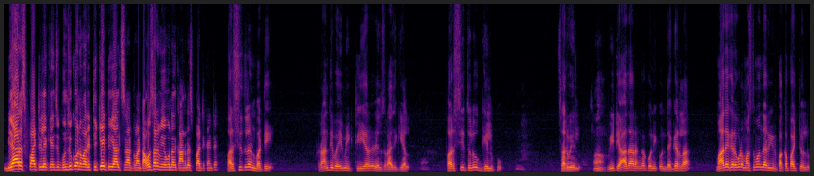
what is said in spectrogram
బీఆర్ఎస్ పార్టీలకి గుంజుకొని మరి టికెట్ ఇవ్వాల్సినటువంటి అవసరం ఏమున్నది కాంగ్రెస్ పార్టీ కంటే పరిస్థితులను బట్టి క్రాంతి భయ మీకు క్లియర్గా తెలుసు రాజకీయాలు. పరిస్థితులు గెలుపు సర్వేలు. వీటి ఆధారంగా కొన్ని కొన్ని దగ్గరలో మా దగ్గర కూడా మస్తు మంది అడిగారు పక్క పార్టీ వాళ్ళు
